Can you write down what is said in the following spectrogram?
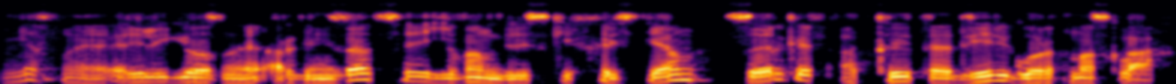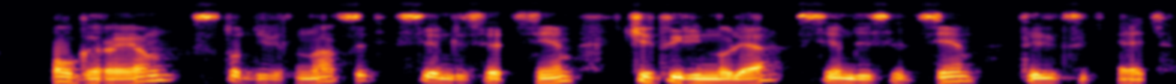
Местная религиозная организация евангельских христиан «Церковь. Открытая дверь. Город Москва». ОГРН 119 77 40 77 35.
